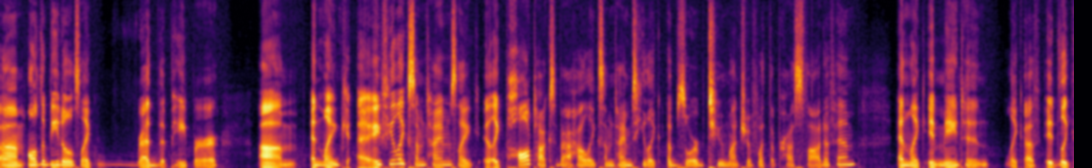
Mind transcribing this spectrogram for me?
um all the Beatles like read the paper. Um and like I feel like sometimes like it- like Paul talks about how like sometimes he like absorbed too much of what the press thought of him and like it made him like a it like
